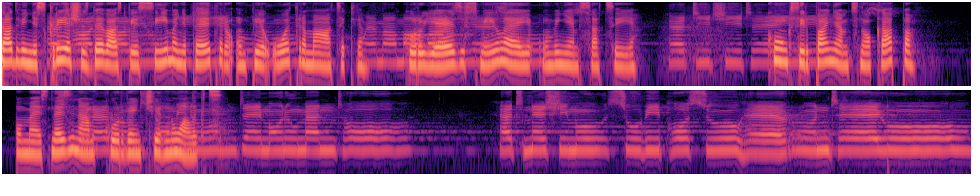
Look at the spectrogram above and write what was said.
Tad viņa skriešus devās pie Sīmaņa Pētera un pie otra mācekļa, kuru Jēzus mīlēja un viņiem sacīja. Kungs ir paņemts no kapa, un mēs nezinām, kur viņš ir nolikts et nescimus ubi possuerunt eum.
